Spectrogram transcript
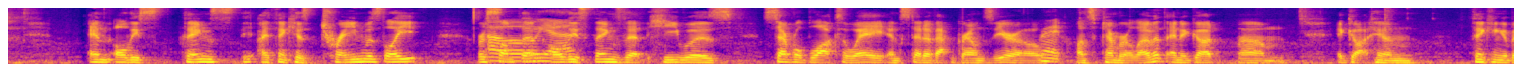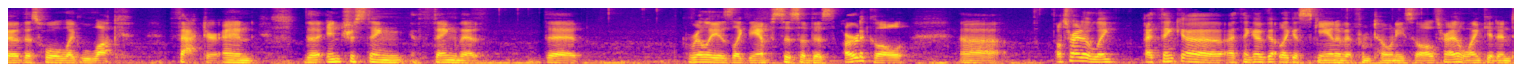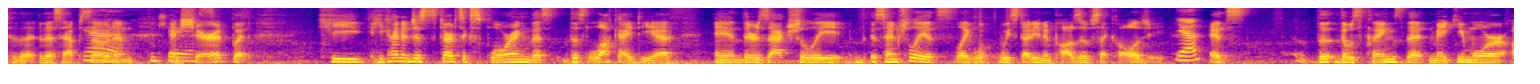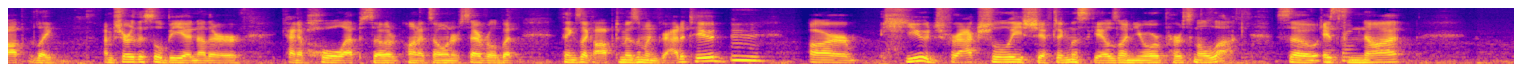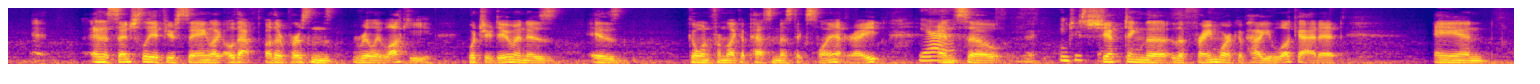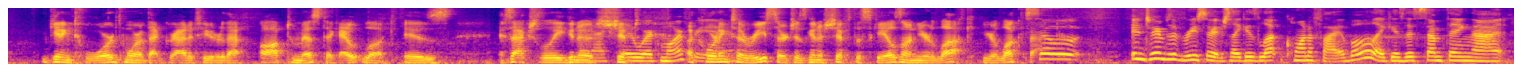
and all these things. I think his train was late or something. All Oh, yeah. these things that he was several blocks away instead of at ground zero Right. on September 11th, and it got um, it got him thinking about this whole like luck factor. And the interesting thing that that really is like the emphasis of this article uh, i'll try to link i think uh, i think i've got like a scan of it from tony so i'll try to link it into the, this episode Yeah, and and share it. But he he kind of just starts exploring this this luck idea and there's actually essentially it's like what we studied in positive psychology. Yeah. it's the, those things that make you more op- like i'm sure this will be another kind of whole episode on its own or several but things like optimism and gratitude mm-hmm. are huge for actually shifting the scales on your personal luck. So it's not and essentially if you're saying like oh that other person's really lucky what you're doing is is going from like a pessimistic slant right Yeah. and so shifting the the framework of how you look at it and getting towards more of that gratitude or that optimistic outlook is is actually going to actually shift work more for according you. to research is going to shift the scales on your luck your luck factor So, in terms of research, like, is luck quantifiable? Like, is this something that?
